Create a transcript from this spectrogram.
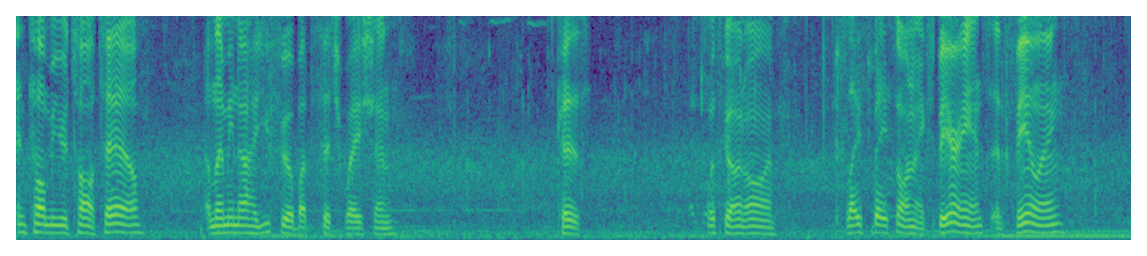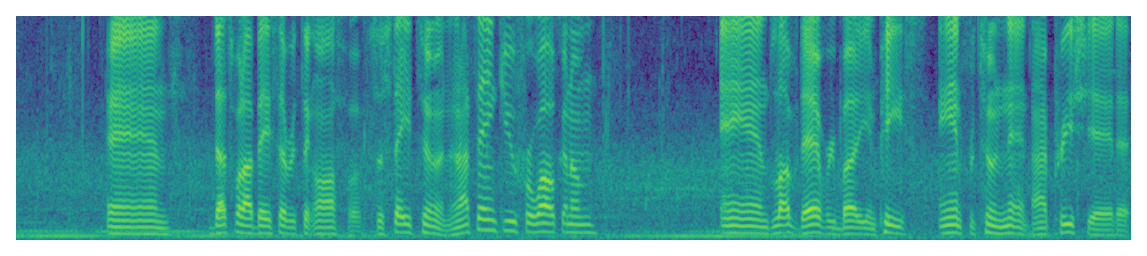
and tell me your tall tale and let me know how you feel about the situation. Because what's going on? Life's based on experience and feeling. And that's what I base everything off of. So stay tuned. And I thank you for welcoming and love to everybody and peace and for tuning in. I appreciate it.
